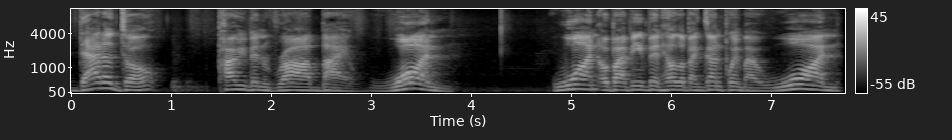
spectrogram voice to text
That adult probably been robbed by one, one, or by being been held up at gunpoint by one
